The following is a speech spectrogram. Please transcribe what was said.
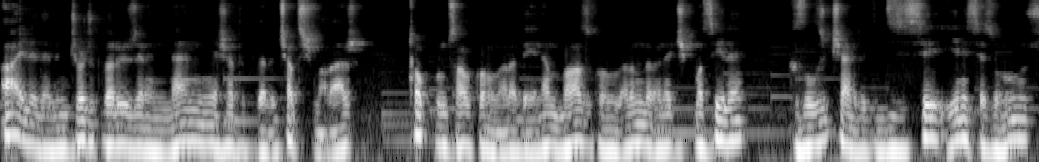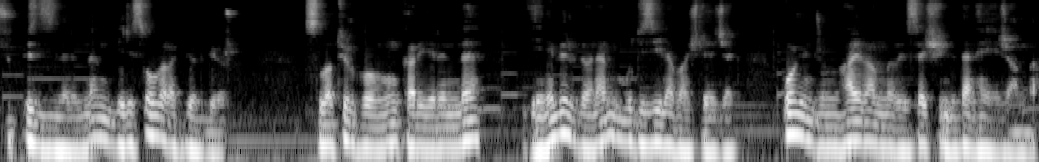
Ailelerin çocukları üzerinden yaşadıkları çatışmalar, toplumsal konulara değinen bazı konuların da öne çıkması ile Kızılcık Şerbeti dizisi yeni sezonun sürpriz dizilerinden birisi olarak görülüyor. Sıla Türkoğlu'nun kariyerinde yeni bir dönem bu diziyle başlayacak. Oyuncunun hayranları ise şimdiden heyecanlı.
